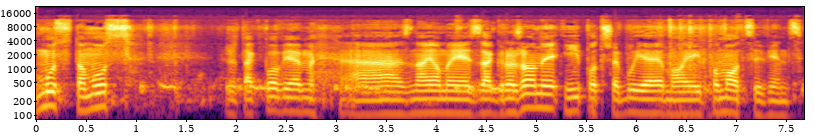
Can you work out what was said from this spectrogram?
mus to mus, że tak powiem. Znajomy jest zagrożony i potrzebuje mojej pomocy, więc,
